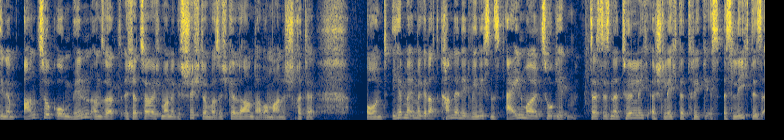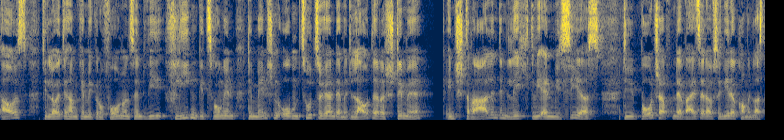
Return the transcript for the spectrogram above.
in einem Anzug oben hin und sagt, ich erzähle euch mal eine Geschichte und was ich gelernt habe, meine Schritte. Und ich habe mir immer gedacht, kann der nicht wenigstens einmal zugeben, dass es natürlich ein schlechter Trick ist. Es Licht ist aus, die Leute haben kein Mikrofon und sind wie Fliegen gezwungen, dem Menschen oben zuzuhören, der mit lauterer Stimme in strahlendem Licht wie ein Messias die Botschaften der Weisheit auf sie niederkommen lässt.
